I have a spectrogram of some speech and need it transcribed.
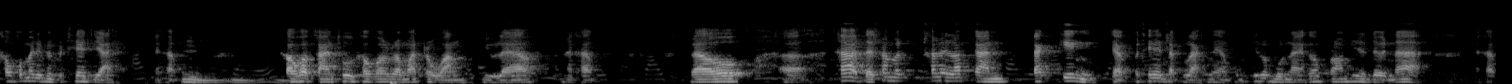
เขาก็ไม่ได้เป็นประเทศใหญ่นะครับอืมอืมเขาก็การทูตเขาก็ระมัดระวังอยู่แล้วนะครับ แล้วเอ่อถ้าแต่ถ้ามันถ้าได้รับการแบ็กกิ้งจากประเทศหลักๆเนี่ยผมคิดว่าบรูไนก็พร้อมที่จะเดินหน้านะครับ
